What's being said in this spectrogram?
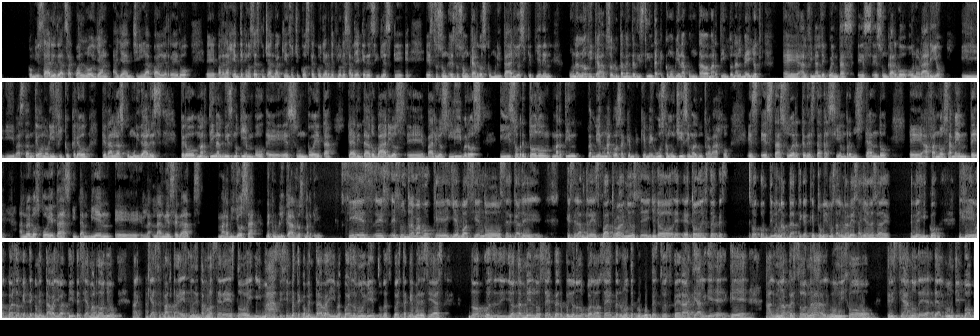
comisario de Atzacualoyan, allá en Chilapa, Guerrero. Eh, para la gente que nos está escuchando aquí en Xochicosca, Collar de Flores, habría que decirles que estos son, estos son cargos comunitarios y que tienen una lógica absolutamente distinta, que como bien apuntaba Martín Tonalmeyot, eh, al final de cuentas es, es un cargo honorario y, bastante honorífico, creo, que dan las comunidades. Pero Martín al mismo tiempo eh, es un poeta que ha editado varios, varios libros. Y sobre todo, Martín, también una cosa que, que, me gusta muchísimo de tu trabajo es esta suerte de estar siempre buscando eh, afanosamente a nuevos poetas y también la, la necedad maravillosa de publicarlos, Martín. Sí, es, es, es un trabajo que llevo haciendo cerca de, que serán tres, cuatro años. Eh, yo, eh, eh, todo esto empezó contigo en una plática que tuvimos alguna vez allá en la Ciudad de México. Y me acuerdo que te comentaba yo a ti, te decía, Mardoño, aquí hace falta esto, necesitamos hacer esto y, más, y siempre te comentaba, y me acuerdo muy bien tu respuesta que me decías, no, pues yo también lo sé, pero pues yo no lo puedo hacer, pero no te preocupes, tú espera que alguien, eh, que alguna persona, algún hijo cristiano de, de algún tiempo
